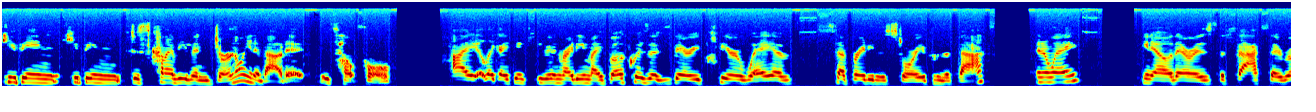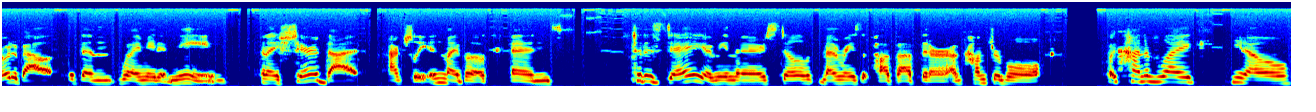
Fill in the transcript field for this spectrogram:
keeping, keeping, just kind of even journaling about it is helpful. I like, I think even writing my book was a very clear way of separating the story from the facts in a way. You know, there was the facts I wrote about, but then what I made it mean. And I shared that actually in my book. And to this day, I mean, there's still memories that pop up that are uncomfortable, but kind of like, you know,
